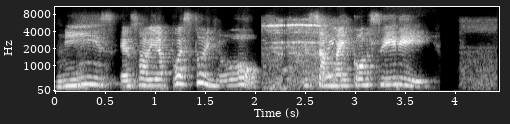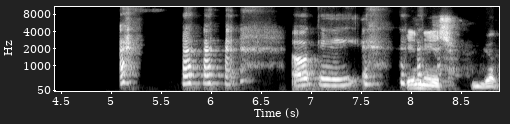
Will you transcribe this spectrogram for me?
Miss, eso había puesto yo. De San Michael City. okay. Finish. Good.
